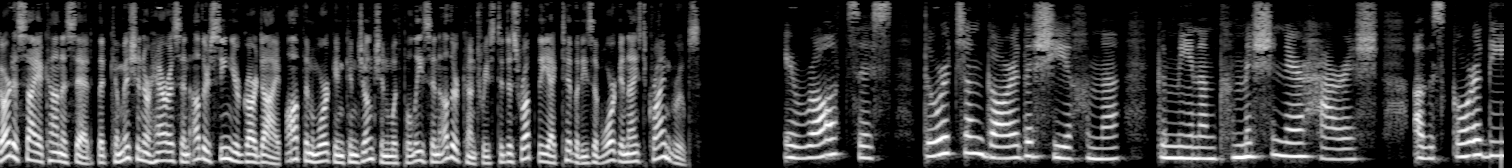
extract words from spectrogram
Garda Síochána said that Commissioner Harris and other senior Gardaí often work in conjunction with police in other countries to disrupt the activities of organized crime groups. I rátas Garda Síochána go mbíonn an Coimisinéir Harris agus gcóirdaí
